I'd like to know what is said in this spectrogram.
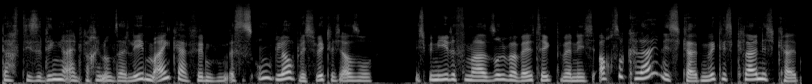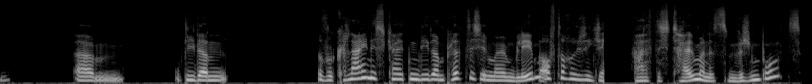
dass diese Dinge einfach in unser Leben Einkehr finden. Es ist unglaublich, wirklich. Also ich bin jedes Mal so überwältigt, wenn ich auch so Kleinigkeiten, wirklich Kleinigkeiten, ähm, die dann, so Kleinigkeiten, die dann plötzlich in meinem Leben auftauchen. Ich denke, war das nicht Teil meines Vision Boards?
